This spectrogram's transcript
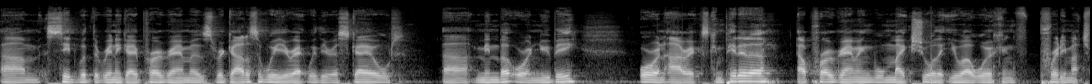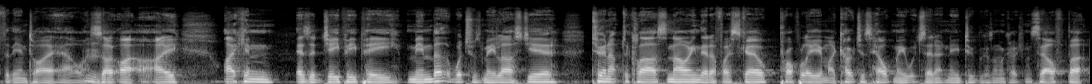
um, said with the Renegade program is regardless of where you're at, whether you're a scaled uh, member or a newbie or an RX competitor, our programming will make sure that you are working pretty much for the entire hour. So I, I, I can, as a GPP member, which was me last year, turn up to class knowing that if I scale properly and my coaches help me, which they don't need to because I'm a coach myself, but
